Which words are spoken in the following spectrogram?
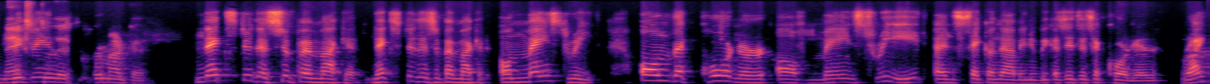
next to the supermarket. Next to the supermarket, next to the supermarket on Main Street, on the corner of Main Street and Second Avenue, because it is a corner, right?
